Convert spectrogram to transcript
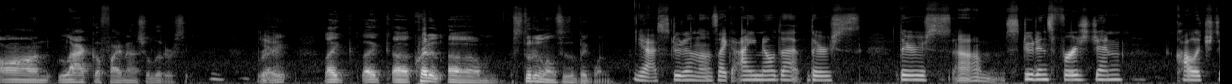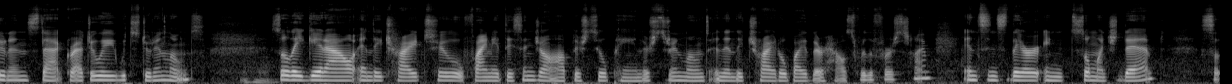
on lack of financial literacy, Yeah. right? Like, like uh, credit, um, student loans is a big one. yeah student loans like i know that there's there's um, students first gen college students that graduate with student loans so they get out and they try to find a decent job they're still paying their student loans and then they try to buy their house for the first time and since they're in so much debt so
